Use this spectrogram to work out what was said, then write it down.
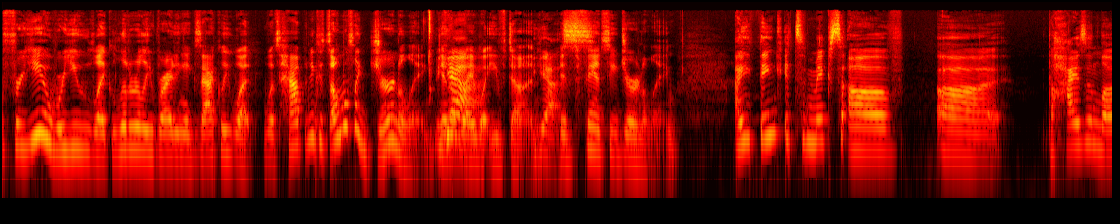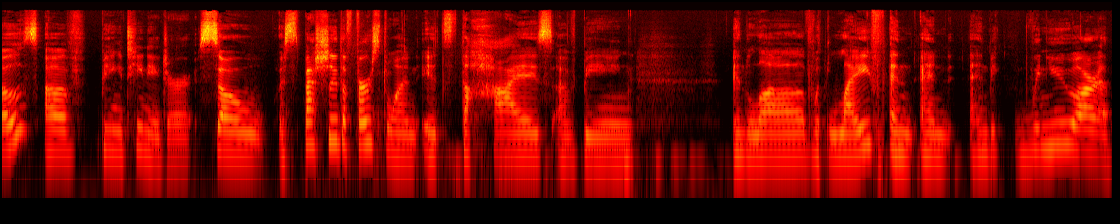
for you were you like literally writing exactly what was happening? it's almost like journaling in Yeah. a way. What you've done, Yes. is fancy journaling. I think it's a mix of uh, the highs and lows of being a teenager. So, especially the first one, it's the highs of being in love with life and and and be, when you are a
